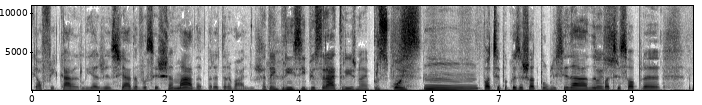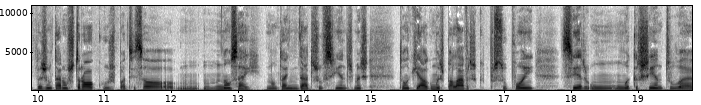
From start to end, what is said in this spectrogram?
que ao ficar ali agenciada vou ser chamada para trabalhos. Até em princípio será atriz, não é? Pressupõe-se. Hum, pode ser para coisas só de publicidade, pois. pode ser só para, para juntar uns trocos, pode ser só. Hum, não sei, não tenho dados suficientes, mas estão aqui algumas palavras que pressupõem ser um, um acrescento a,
